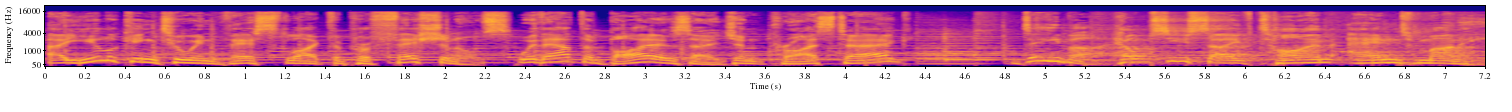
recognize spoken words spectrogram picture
Are you looking to invest like the professionals without the buyer's agent price tag? DIBA helps you save time and money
